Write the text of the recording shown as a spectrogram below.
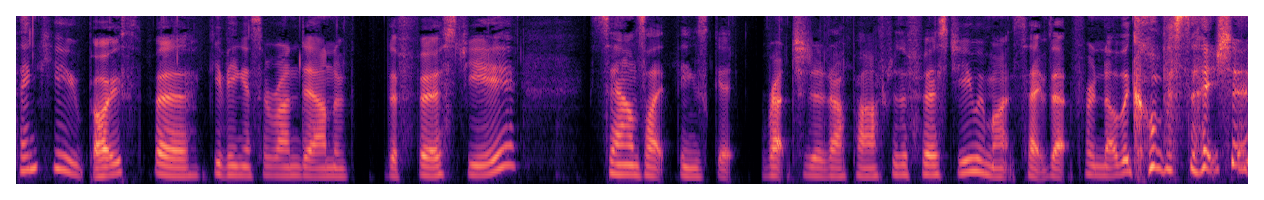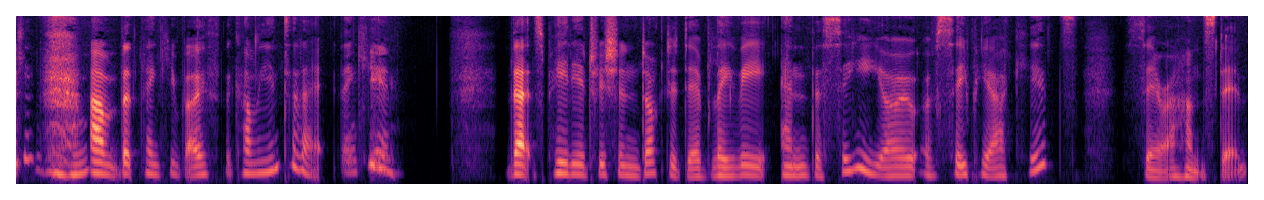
thank you both for giving us a rundown of the first year. Sounds like things get ratcheted up after the first year. We might save that for another conversation. Um, but thank you both for coming in today. Thank you. That's paediatrician Dr. Deb Levy and the CEO of CPR Kids, Sarah Hunstead.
